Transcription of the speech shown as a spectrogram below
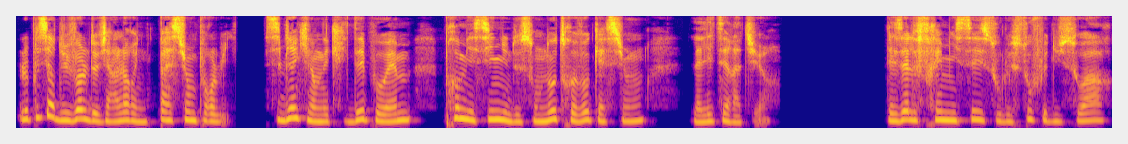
le plaisir du vol devient alors une passion pour lui, si bien qu'il en écrit des poèmes, premier signe de son autre vocation, la littérature. Les ailes frémissaient sous le souffle du soir,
